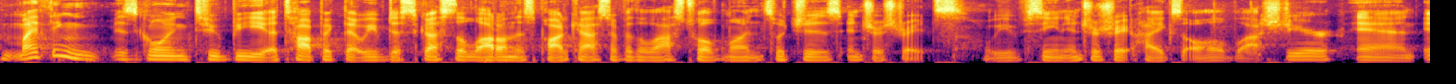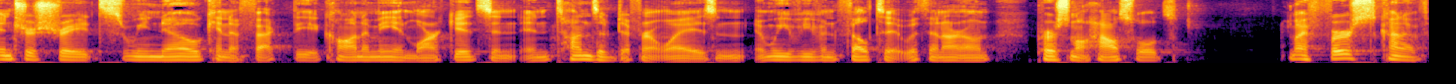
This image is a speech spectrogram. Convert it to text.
My thing is going to be a topic that we've discussed a lot on this podcast over the last 12 months, which is interest rates. We've seen interest rate hikes all of last year, and interest rates we know can affect the economy and markets in, in tons of different ways. And, and we've even felt it within our own personal households. My first kind of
